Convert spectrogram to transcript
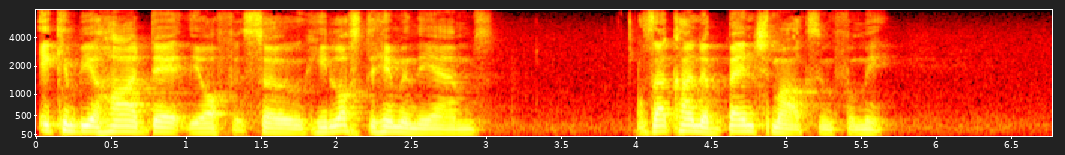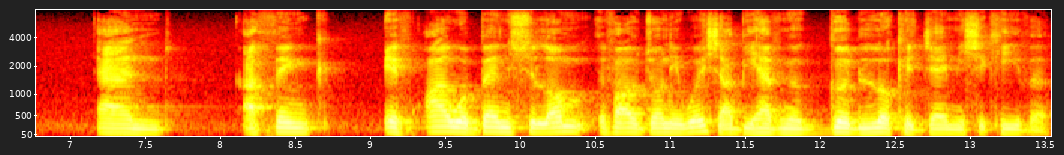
it can be a hard day at the office. So he lost to him in the AMs. So that kind of benchmarks him for me. And I think if I were Ben Shalom, if I were Johnny Wish, I'd be having a good look at Jamie Shakiva.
